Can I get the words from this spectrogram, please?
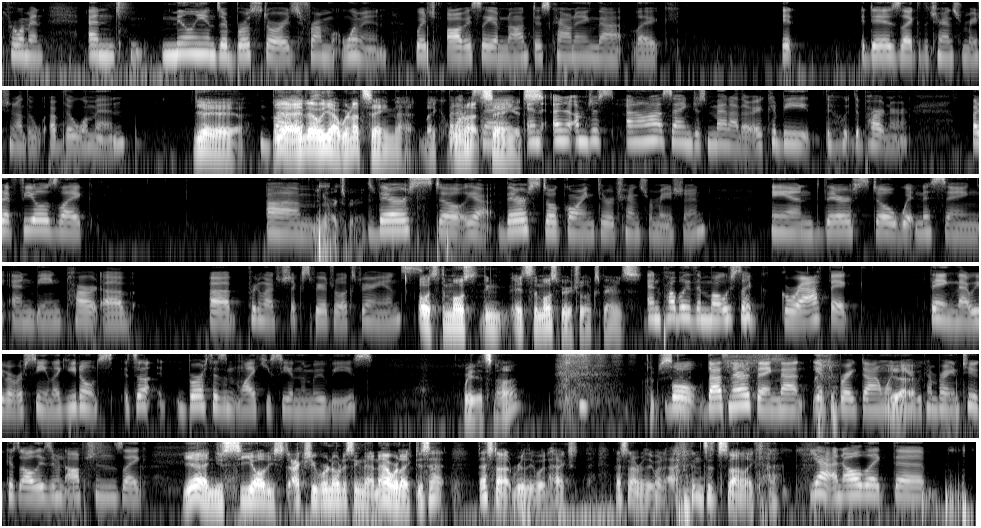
for women and millions of birth stories from women which obviously I'm not discounting that like it it is like the transformation of the of the woman Yeah, yeah, yeah. but yeah, I know. Yeah, we're not saying that. Like, we're I'm not saying, it's. and, and I'm just and I'm not saying just men either. It could be the who- the partner, but it feels like um in our experience. they're still yeah they're still going through a transformation, and they're still witnessing and being part of a pretty much like spiritual experience. Oh, it's the most. It's the most spiritual experience. and probably the most like graphic thing that we've ever seen. Like you don't, s- it's a birth isn't like you see in the movies. Wait, it's not. Well, that's another thing that you have to break down when Yeah. you become pregnant too, because all these different options, like. Yeah, and you see all these. Actually, we're noticing that now. We're like, does that? That's not really what. That's not really what happens. It's not like that. yeah, and all like the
